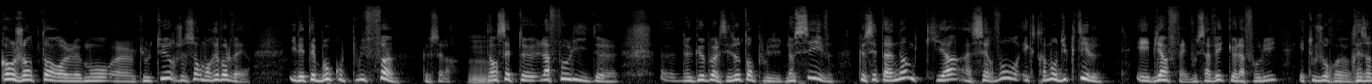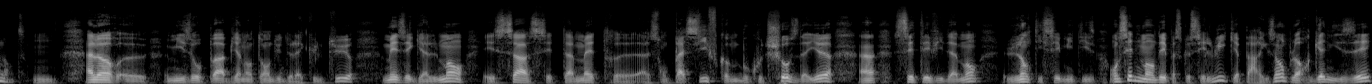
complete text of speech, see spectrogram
quand j'entends le mot euh, culture, je sors mon revolver. Il était beaucoup plus fin que cela. Hmm. Dans cette, la folie de, de Goebbels est d'autant plus nocive que c'est un homme qui a un cerveau extrêmement ductile et bien fait. Vous savez que la folie est toujours euh, résonante. Hmm. Alors, euh, mise au pas, bien entendu, de la culture, mais également, et ça c'est à mettre euh, à son passif, comme beaucoup de choses d'ailleurs, hein, c'est évidemment l'antisémitisme. On s'est demandé, parce que c'est lui qui a par exemple organisé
